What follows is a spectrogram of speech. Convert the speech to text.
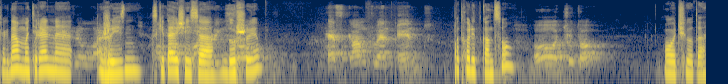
Когда материальная жизнь скитающейся души has come to an end, подходит к концу, о чудо,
